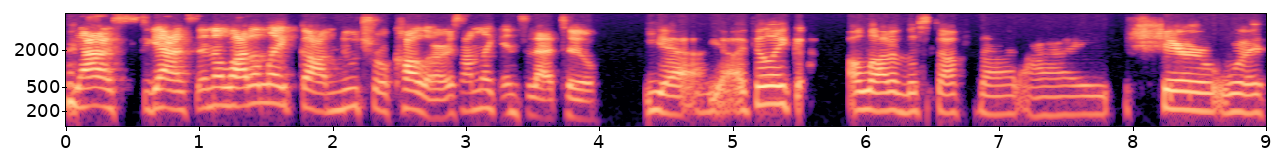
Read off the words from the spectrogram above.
yes, yes, and a lot of like um neutral colors. I'm like into that too. Yeah, yeah. I feel like a lot of the stuff that I share with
